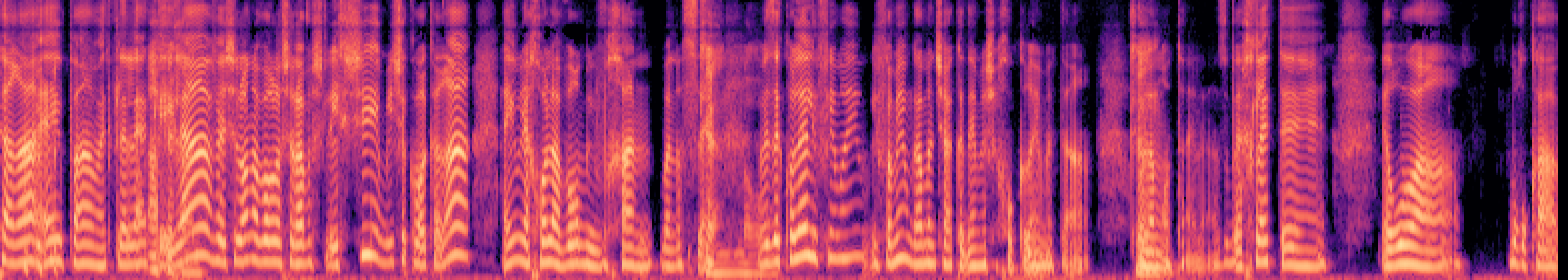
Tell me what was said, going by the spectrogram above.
קרא אי פעם את כללי הקהילה, ושלא נעבור לשלב השלישי, מי שכבר קרא, האם יכול לעבור מבחן בנושא. כן, ברור. וזה כולל לפעמים, לפעמים גם אנשי אקדמיה שחוקרים את כן, העולמות האלה. אז בהחלט אה, אירוע מורכב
